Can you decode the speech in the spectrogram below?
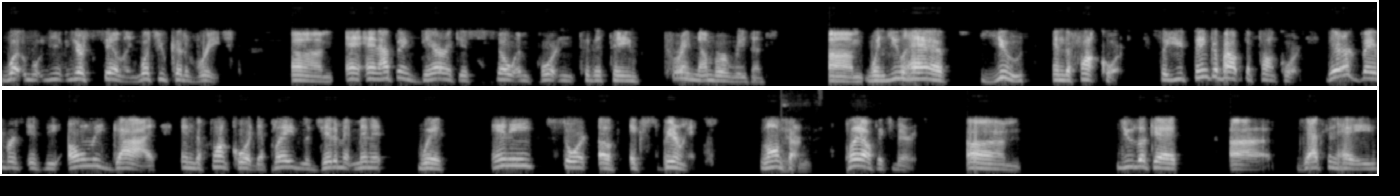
what your ceiling, what you could have reached. Um, and, and, I think Derrick is so important to this team for a number of reasons. Um, when you have youth in the front court, so you think about the front court. Derrick Favors is the only guy in the front court that played legitimate minutes with any sort of experience, long term mm-hmm. playoff experience. Um, you look at uh, Jaxson Hayes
